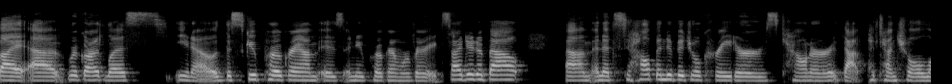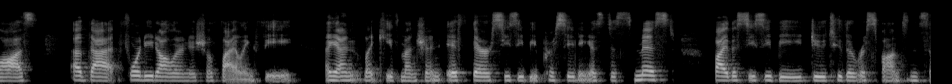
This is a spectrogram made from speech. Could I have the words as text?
But uh, regardless, you know, the Scoop program is a new program we're very excited about. Um, and it's to help individual creators counter that potential loss of that $40 initial filing fee. Again, like Keith mentioned, if their CCB proceeding is dismissed by the CCB due to the respondent's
